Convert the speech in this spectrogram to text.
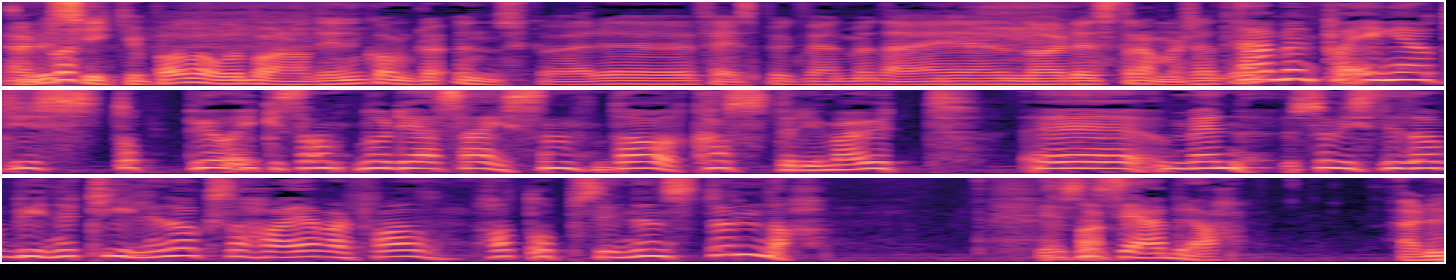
Er du På- sikker på at alle barna dine kommer til å ønske å være Facebook-venn med deg når det strammer seg til? Nei, men Poenget er at de stopper jo ikke sant, når de er 16. Da kaster de meg ut. Eh, men så hvis de da begynner tidlig nok, så har jeg i hvert fall hatt oppsyn en stund, da. Det syns jeg er bra. Er du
